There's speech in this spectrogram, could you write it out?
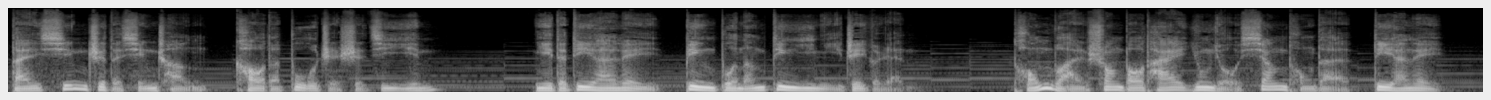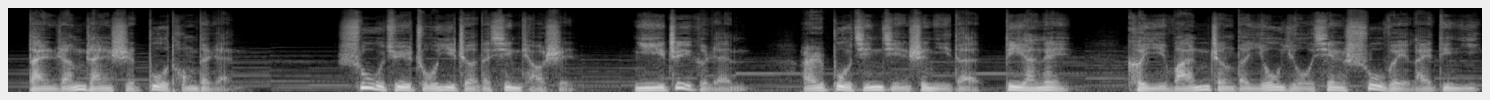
但心智的形成靠的不只是基因。你的 DNA 并不能定义你这个人。同卵双胞胎拥有相同的 DNA，但仍然是不同的人。数据主义者的信条是：你这个人，而不仅仅是你的 DNA，可以完整的由有限数位来定义。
